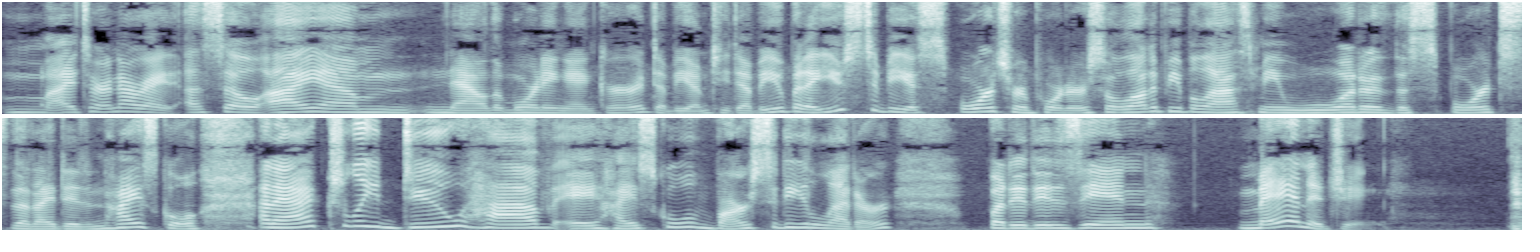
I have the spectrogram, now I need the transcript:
My turn. All right. Uh, so I am now the morning anchor at WMTW, but I used to be a sports reporter. So a lot of people ask me what are the sports that I did in high school, and I actually do have a high school varsity letter, but it is in managing.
